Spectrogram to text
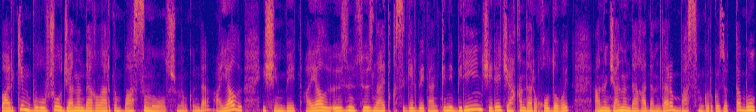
Балким бул ушул жанындагылардын басымы болушу мүмкүн да. Аял ишенбейт аял өзүнүн сөзүн айткысы келбейт. Анткени биринчи эле жакындары колдобойт. Анын жанындагы адамдар басым көргөзөт да. Бул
